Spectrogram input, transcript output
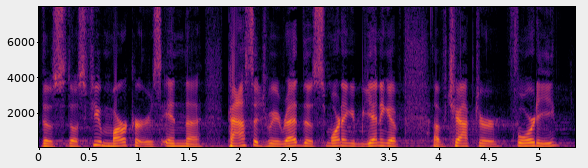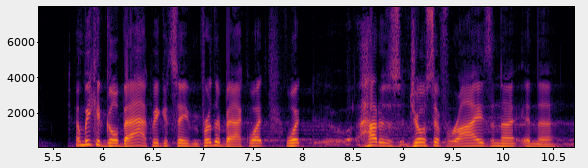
those, those few markers in the passage we read this morning, beginning of, of chapter 40. And we could go back, we could say even further back. What, what, how does Joseph rise in the, in the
